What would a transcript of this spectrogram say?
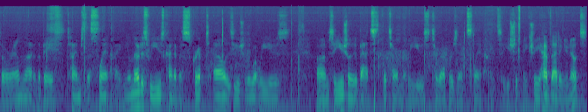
so around the, the base, times the slant height. You'll notice we use kind of a script. L is usually what we use. Um, so usually that's the term that we use to represent slant height. So you should make sure you have that in your notes.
